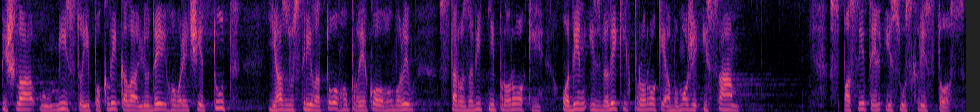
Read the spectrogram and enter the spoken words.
пішла у місто і покликала людей, говорячи, тут я зустріла того, про якого говорив старозавітні пророки, один із великих пророків, або може і сам Спаситель Ісус Христос.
